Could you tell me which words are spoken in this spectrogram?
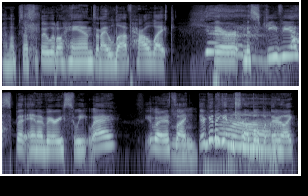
I'm obsessed with their little hands, and I love how like they're mischievous, but in a very sweet way. Where it's like they're gonna get in trouble, but they're like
